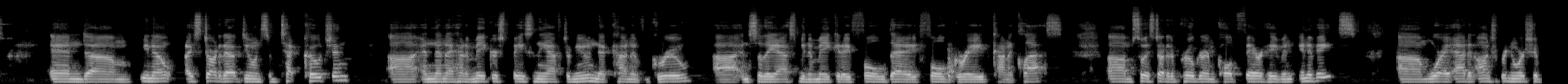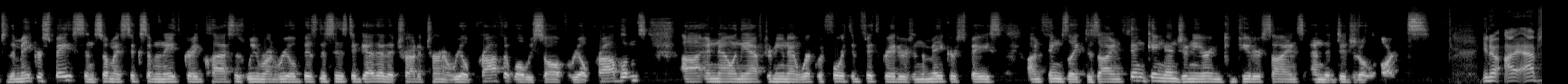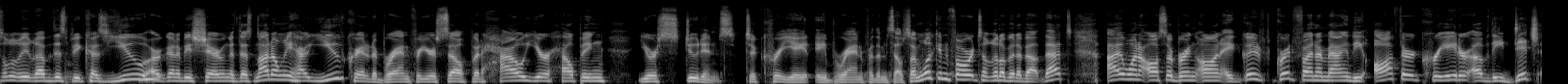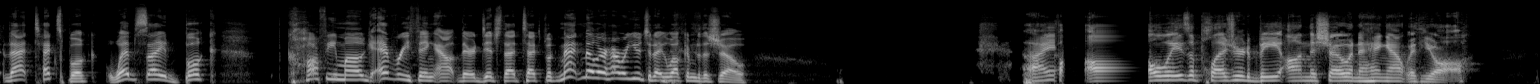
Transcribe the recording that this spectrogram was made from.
And, um, you know, I started out doing some tech coaching. Uh, and then I had a makerspace in the afternoon that kind of grew. Uh, and so they asked me to make it a full day, full grade kind of class. Um, so I started a program called Fairhaven Innovates, um, where I added entrepreneurship to the makerspace. And so my sixth, seventh, and eighth grade classes, we run real businesses together that try to turn a real profit while we solve real problems. Uh, and now in the afternoon, I work with fourth and fifth graders in the makerspace on things like design thinking, engineering, computer science, and the digital arts. You know, I absolutely love this because you mm-hmm. are going to be sharing with us not only how you've created a brand for yourself, but how you're helping your students to create a brand for themselves. So I'm looking forward to a little bit about that. I want to also bring on a good, good friend of mine, the author, creator of the Ditch That Textbook website, book, coffee mug, everything out there. Ditch That Textbook. Matt Miller, how are you today? Welcome to the show. I always a pleasure to be on the show and to hang out with you all.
